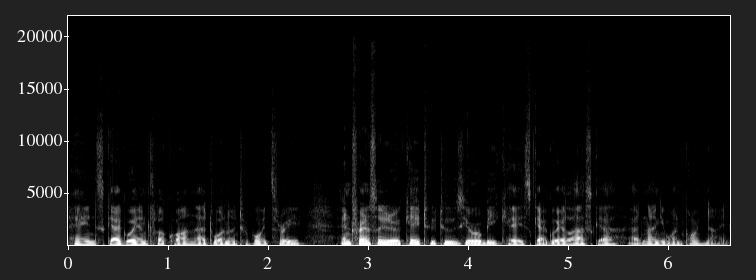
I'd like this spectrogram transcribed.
Haines, Skagway, and Klukwan at 102.3, and translator K220BK, Skagway, Alaska at 91.9.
